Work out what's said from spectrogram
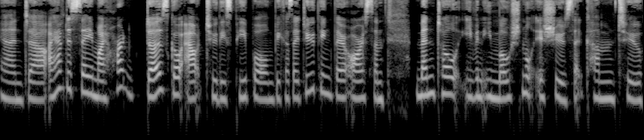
And uh, I have to say, my heart does go out to these people because I do think there are some mental, even emotional issues that come to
